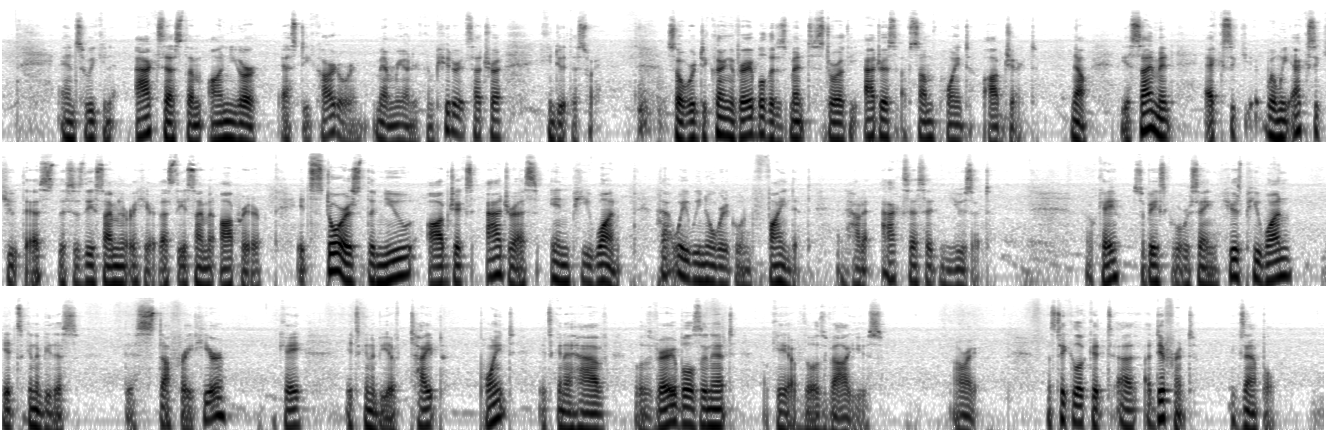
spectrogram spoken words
And so we can access them on your SD card or memory on your computer, etc. You can do it this way. So we're declaring a variable that is meant to store the address of some point object. Now, the assignment execute when we execute this, this is the assignment right here. That's the assignment operator. It stores the new object's address in P1. That way we know where to go and find it and how to access it and use it. Okay, so basically what we're saying, here's P1, it's going to be this, this stuff right here. Okay, it's going to be of type point. It's going to have those variables in it, okay, of those values. All right, let's take a look at uh, a different example.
